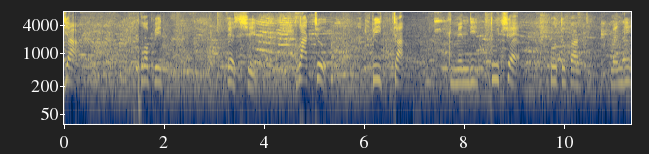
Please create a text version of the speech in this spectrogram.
Я робить перший рацію піца. Мені дуже подобається. Мені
